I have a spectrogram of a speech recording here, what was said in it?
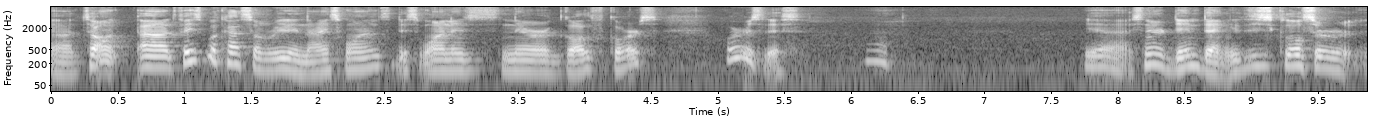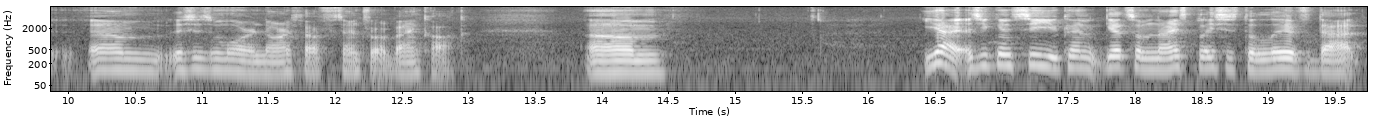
uh, uh, Facebook has some really nice ones. This one is near a golf course. Where is this? Oh. Yeah, it's near Din Daeng. This is closer. Um, this is more north of central Bangkok. Um, yeah, as you can see, you can get some nice places to live that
